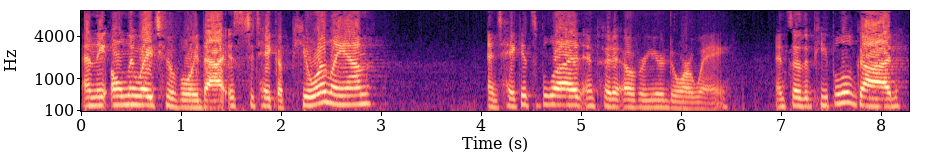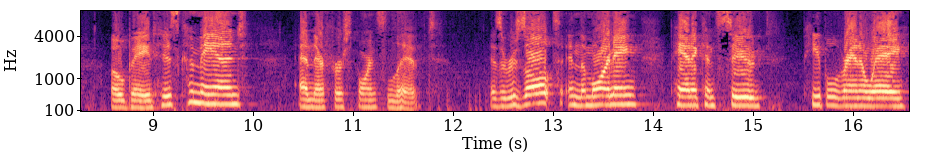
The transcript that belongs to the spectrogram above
And the only way to avoid that is to take a pure lamb and take its blood and put it over your doorway. And so the people of God obeyed his command, and their firstborns lived. As a result, in the morning, panic ensued. People ran away.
